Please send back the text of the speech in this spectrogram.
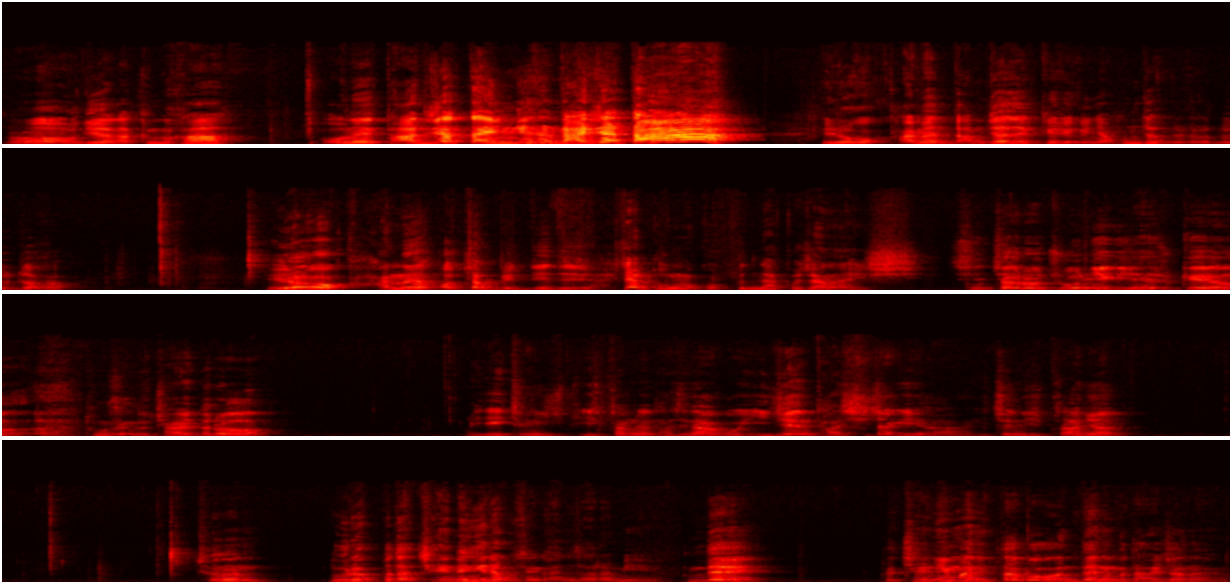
어 어디야? 나 금방 가. 오늘 다 늦었다 인기는 다 늦었다! 이러고 가면 남자들끼리 그냥 혼자 놀다가 이러고 가면 어차피 니들이 해장국 먹고 끝날 거잖아 이씨. 진짜로 좋은 얘기 해줄게요. 동생도 잘 들어. 이제 2023년 다 지나고 이제는 다 시작이야. 2024년. 저는 노력보다 재능이라고 생각하는 사람이에요. 근데 그 재능만 있다고 안 되는 거 다 알잖아요.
